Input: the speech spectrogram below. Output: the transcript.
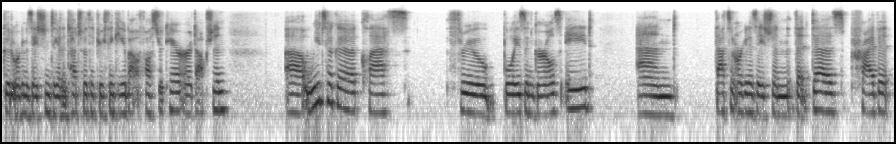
good organization to get in touch with if you're thinking about foster care or adoption. Uh, we took a class through Boys and Girls Aid, and that's an organization that does private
